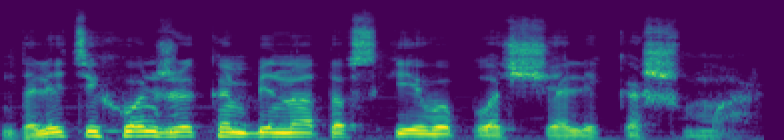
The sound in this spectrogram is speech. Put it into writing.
для тихонь же комбинатовские воплощали кошмар.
